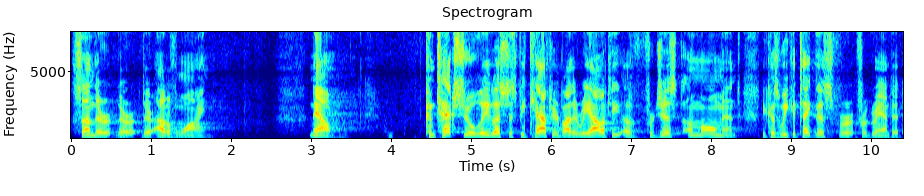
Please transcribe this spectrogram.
Son, they're, they're, they're out of wine. Now, contextually, let's just be captured by the reality of, for just a moment, because we could take this for, for granted.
